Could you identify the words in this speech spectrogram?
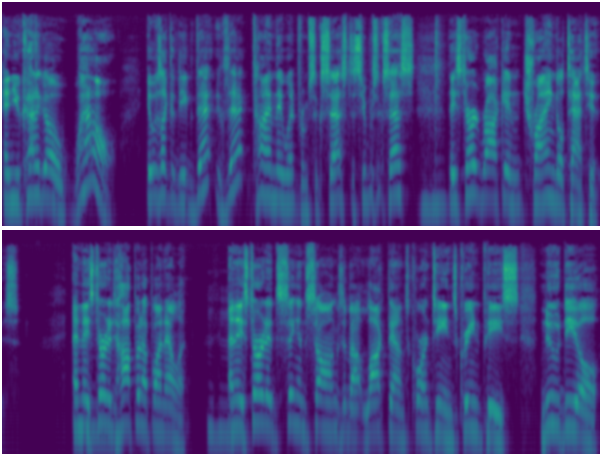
and you kind of go, wow. It was like at the exact exact time they went from success to super success. Mm-hmm. They started rocking triangle tattoos and they started mm-hmm. hopping up on Ellen. Mm-hmm. And they started singing songs about lockdowns, quarantines, Greenpeace, New Deal,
